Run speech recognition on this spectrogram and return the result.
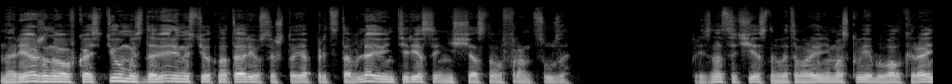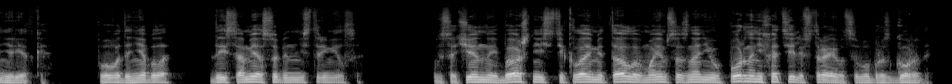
наряженного в костюм и с доверенностью от нотариуса, что я представляю интересы несчастного француза. Признаться честно, в этом районе Москвы я бывал крайне редко. Повода не было, да и сам я особенно не стремился. Высоченные башни из стекла и металла в моем сознании упорно не хотели встраиваться в образ города.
